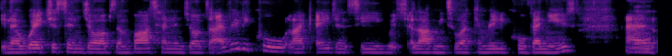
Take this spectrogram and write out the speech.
you know, waitressing jobs and bartending jobs at a really cool like agency, which allowed me to work in really cool venues. And yeah.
